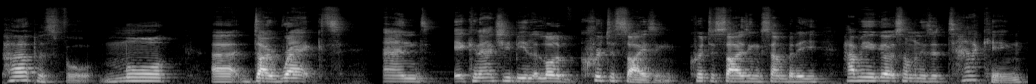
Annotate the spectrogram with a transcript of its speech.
purposeful, more uh, direct, and it can actually be a lot of criticizing. Criticizing somebody, having a go at someone is attacking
